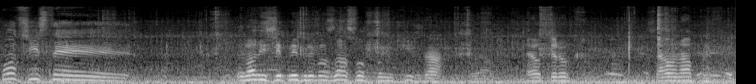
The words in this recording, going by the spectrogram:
To čiste... Radi se priprema za asfalt. Da, evo ti ruka. Samo naprijed.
